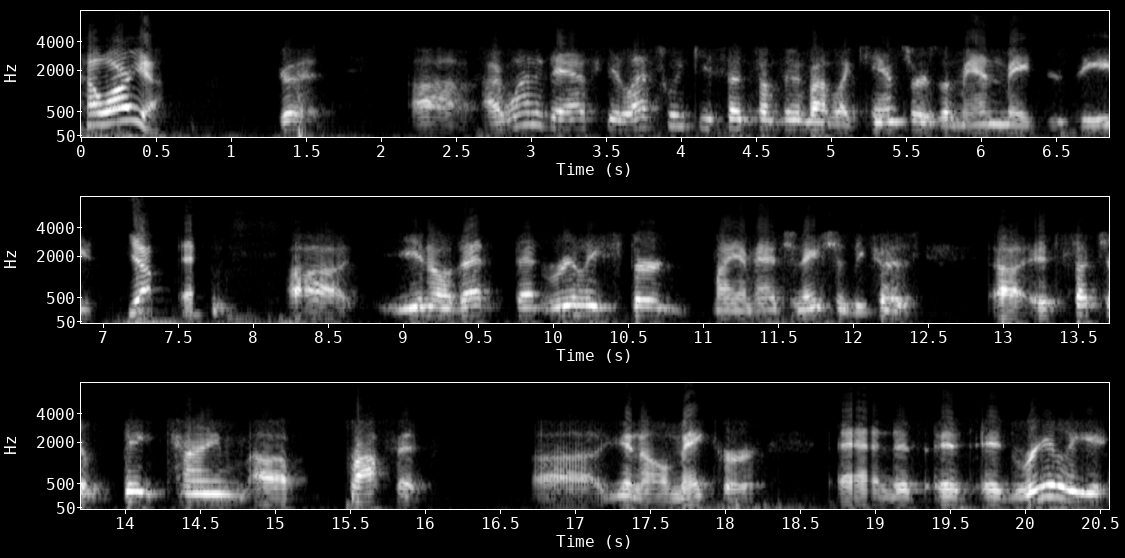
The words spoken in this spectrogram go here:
how are you? Good. Uh, I wanted to ask you. Last week you said something about like cancer is a man-made disease. Yep. And uh, you know that that really stirred my imagination because uh, it's such a big-time uh, profit, uh, you know, maker, and it it it really.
